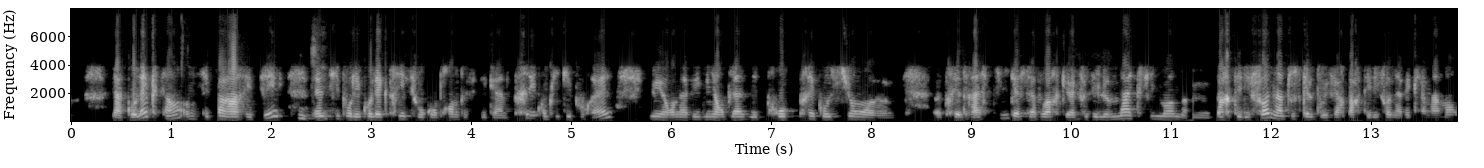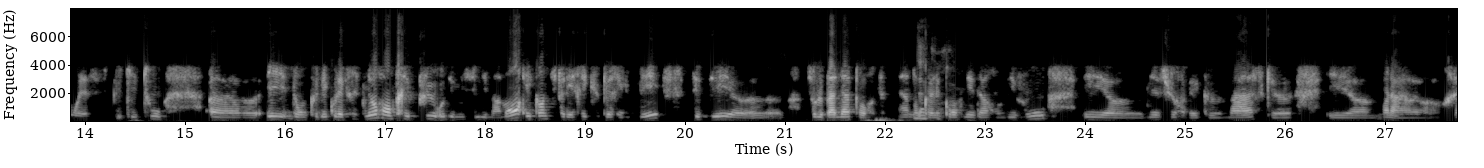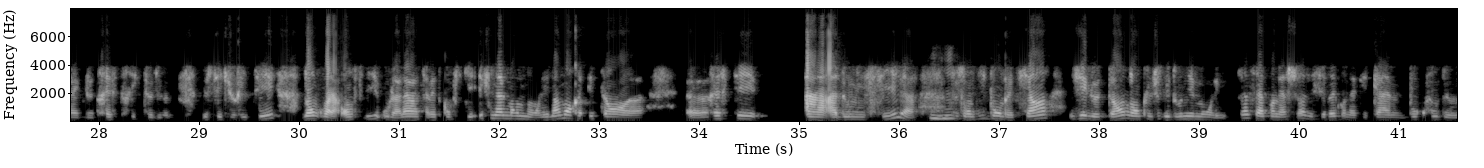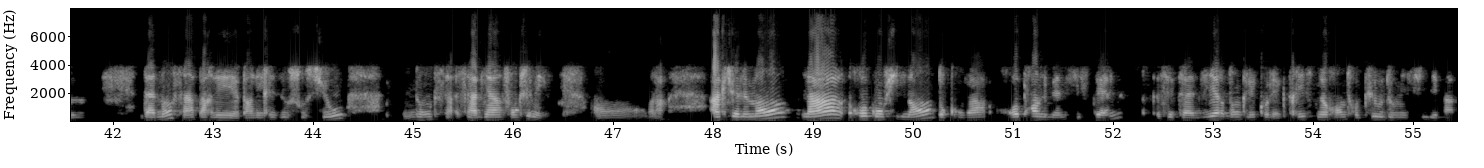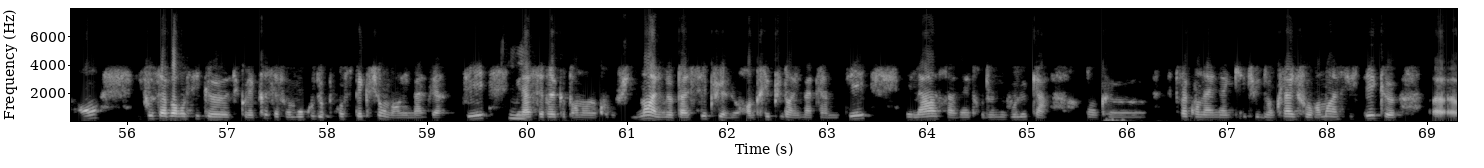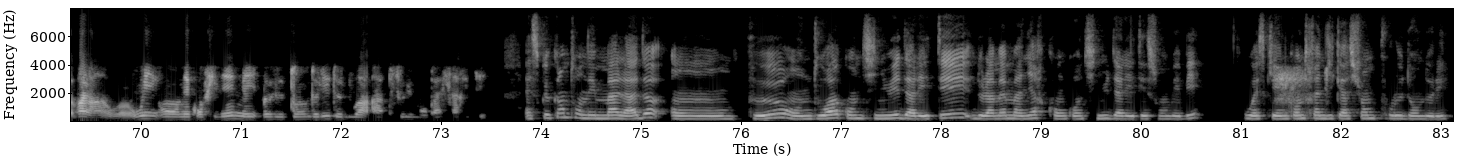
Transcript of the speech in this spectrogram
la collecte. Hein, on ne s'est pas arrêté, même si pour les collectrices, il faut comprendre que c'était quand même très compliqué pour elles. Mais on avait mis en place des précautions euh, très drastiques, à savoir qu'elles faisaient le maximum euh, par téléphone, hein, tout ce qu'elles pouvaient faire par téléphone avec la maman où elles expliquaient tout. Euh, et donc les collectrices ne rentraient plus au domicile des mamans. Et quand il fallait récupérer le lait, c'était sur le pas de la porte. Hein, donc elles convenaient d'un rendez-vous et bien sûr avec masque euh, et euh, voilà, règles très strictes de, sécurité. Donc voilà, on se dit, oulala, là là, ça va être compliqué. Et finalement, non, les mamans étant euh, restées à, domicile, mmh se sont dit bon ben tiens, j'ai le temps, donc je vais donner mon lait. Ça c'est la première chose, et c'est vrai qu'on a fait quand même beaucoup de d'annonces hein, par les par les réseaux sociaux, donc ça, ça a bien fonctionné. voilà. Actuellement, là, reconfinement, donc on va reprendre le même système, c'est-à-dire donc les collectrices ne rentrent plus au domicile des mamans. Il faut savoir aussi que ces collectrices, elles font beaucoup de prospection dans les maternités. Et là, c'est vrai que pendant le confinement, elles ne passaient plus, elles ne rentraient plus dans les maternités. Et là, ça va être de nouveau le cas. Donc, euh, c'est pour ça qu'on a une inquiétude. Donc là, il faut vraiment insister que, euh, voilà, oui, on est confiné, mais le don de lait ne doit absolument pas s'arrêter. Est-ce que quand on est malade, on peut, on doit continuer d'allaiter de la même manière qu'on continue d'allaiter son bébé? Ou est-ce qu'il y a une contre-indication pour le don de lait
